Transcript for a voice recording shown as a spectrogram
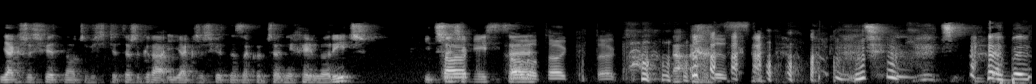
jakże świetne oczywiście też gra i jakże świetne zakończenie Halo Reach i trzecie Tak, miejsce Halo, tak, tak. na, Bez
